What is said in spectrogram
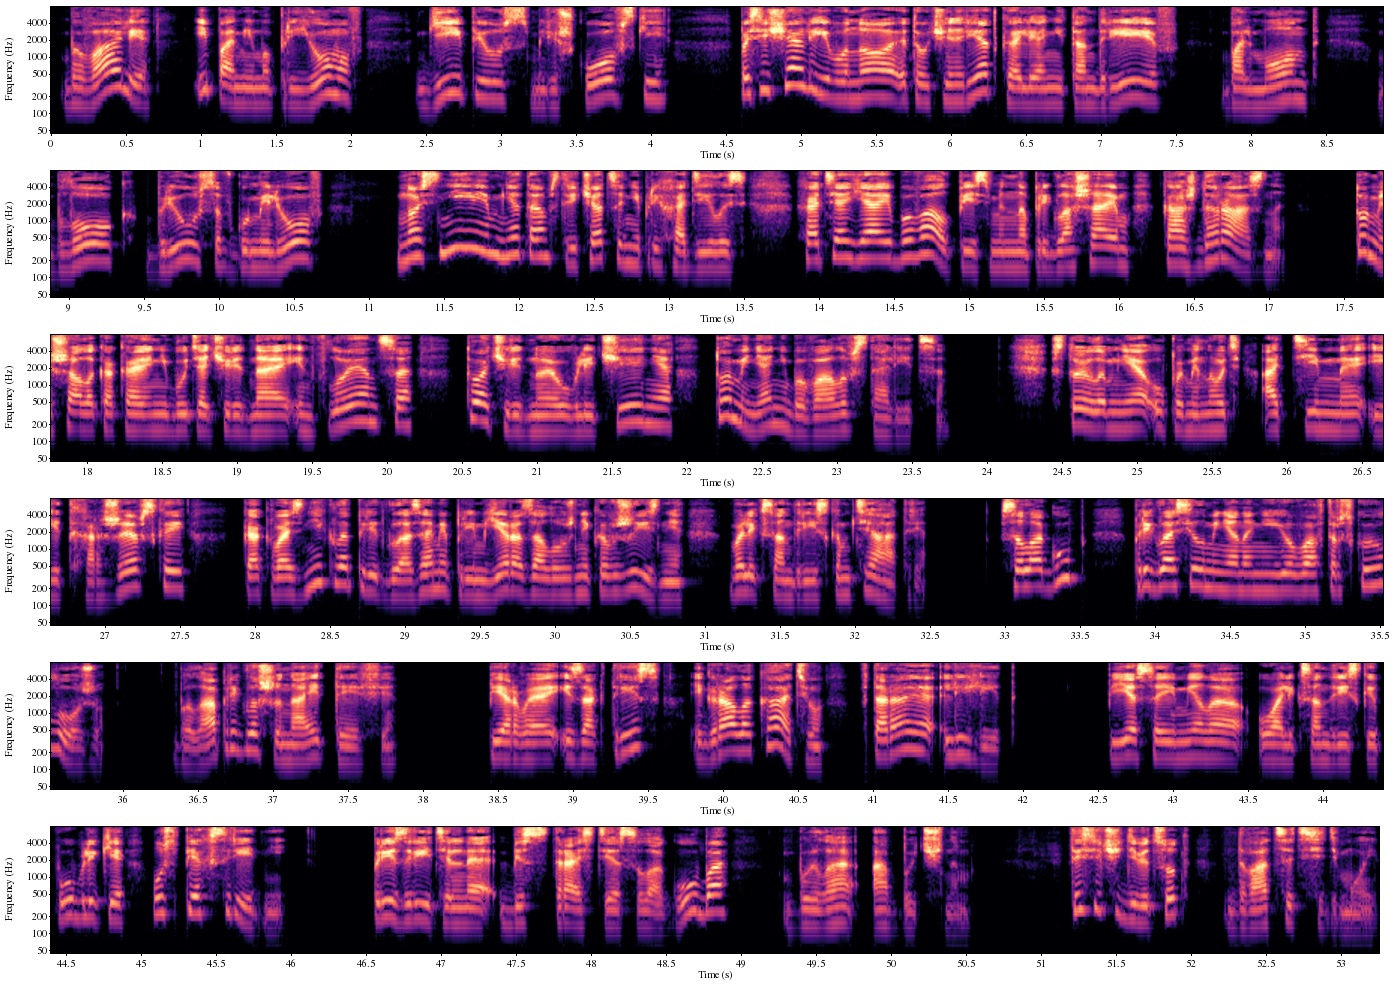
Бывали и помимо приемов Гиппиус, Мережковский, посещали его, но это очень редко, Леонид Андреев, Бальмонт, Блок, Брюсов, Гумилев, но с ними мне там встречаться не приходилось, хотя я и бывал письменно приглашаем каждый разно. То мешала какая-нибудь очередная инфлюенса, то очередное увлечение, то меня не бывало в столице. Стоило мне упомянуть о Тимме и Тхаржевской, как возникла перед глазами премьера «Заложников жизни» в Александрийском театре. Сологуб пригласил меня на нее в авторскую ложу. Была приглашена и Тэфи. Первая из актрис играла Катю, вторая — Лилит. Пьеса имела у Александрийской публики успех средний. Презрительное бесстрастие Сологуба было обычным. 1927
